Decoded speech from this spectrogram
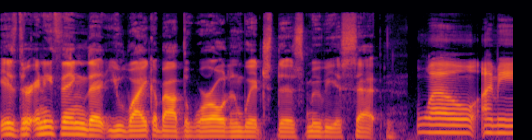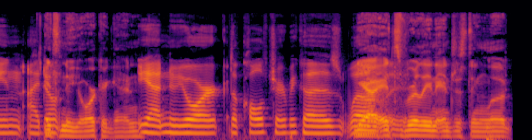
Is there anything that you like about the world in which this movie is set? Well, I mean, I don't It's New York again. Yeah, New York, the culture because well yeah, it's really an interesting look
